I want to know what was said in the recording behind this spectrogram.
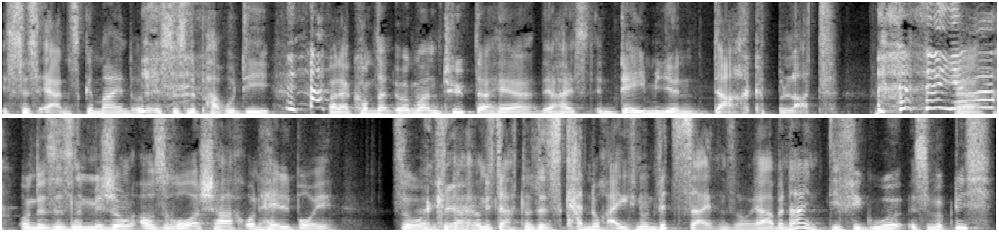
ist das ernst gemeint oder ist das eine Parodie? Weil da kommt dann irgendwann ein Typ daher, der heißt Damien Darkblood. ja. Und das ist eine Mischung aus Rorschach und Hellboy. So, und, ich Okay. dachte, und ich dachte nur, das kann doch eigentlich nur ein Witz sein. So, ja, aber nein, die Figur ist wirklich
